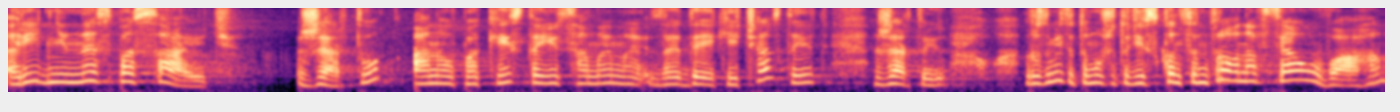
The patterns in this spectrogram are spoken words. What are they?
рідні не спасають жертву, а навпаки стають самими за деякий час стають жертвою. Розумієте, тому що тоді сконцентрована вся увага,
